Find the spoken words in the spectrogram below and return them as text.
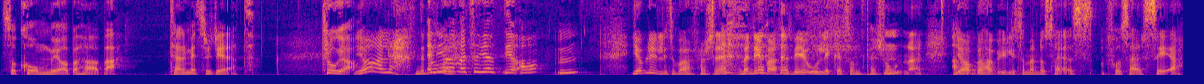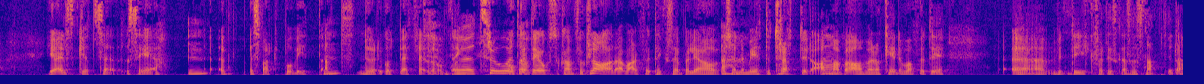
så kommer jag behöva träna mer strukturerat. Tror jag. ja, eller det beror Eller jag, alltså, jag, jag, ja. Mm. Jag blir lite bara fascinerad. Men det är bara för att vi är olika som personer. Jag Ja. behöver ju liksom ändå säga, få så här se. Jag älskar att se, se eh, svart på vitt att nu har det gått bättre eller någonting. Och jag tror att och att jag också kan förklara varför till exempel jag kände mig jättetrött idag. Man bara, ja men okej det var för att det, eh, det gick faktiskt ganska snabbt idag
